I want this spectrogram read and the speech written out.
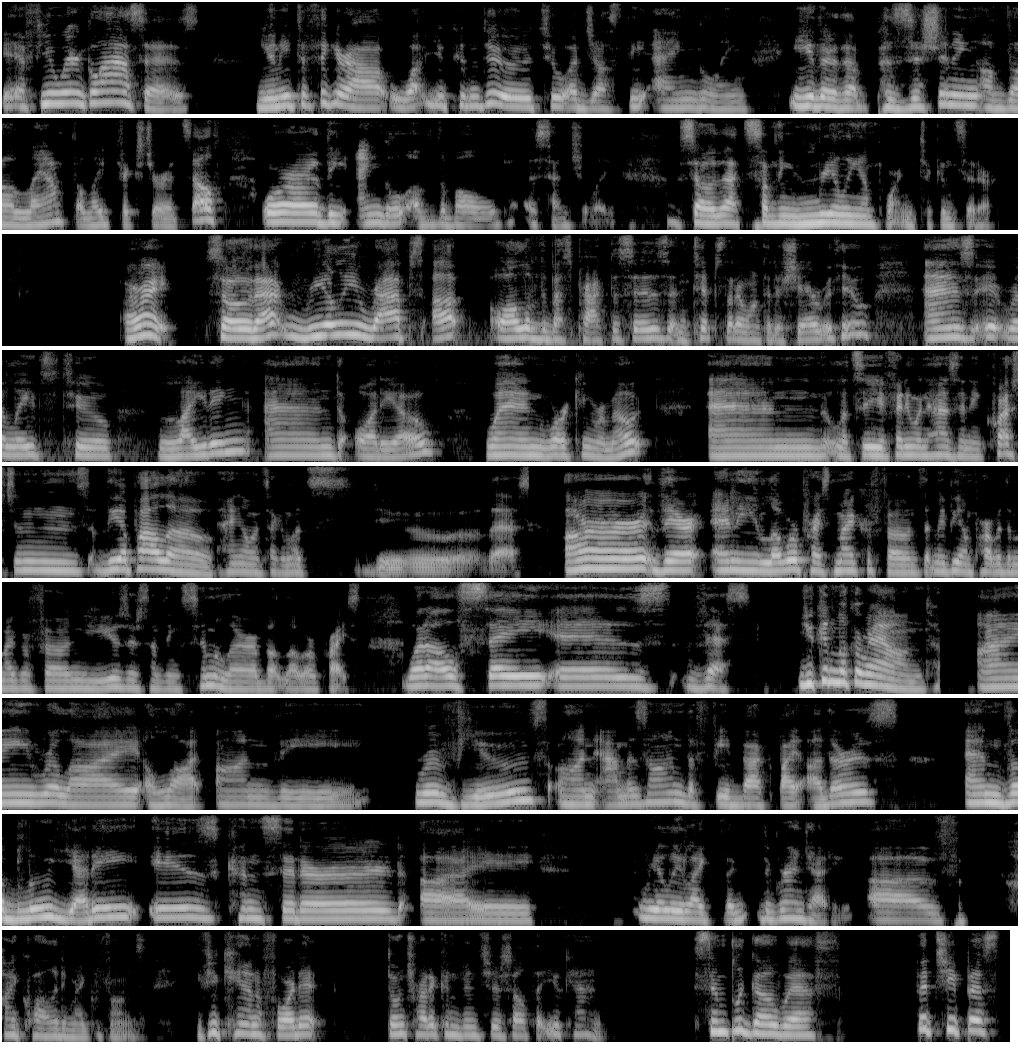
If you wear glasses, you need to figure out what you can do to adjust the angling, either the positioning of the lamp, the light fixture itself, or the angle of the bulb, essentially. So that's something really important to consider. All right. So that really wraps up all of the best practices and tips that I wanted to share with you as it relates to lighting and audio when working remote. And let's see if anyone has any questions. The Apollo, hang on one second. Let's do this. Are there any lower priced microphones that may be on par with the microphone you use or something similar but lower priced? What I'll say is this you can look around. I rely a lot on the reviews on Amazon, the feedback by others. And the Blue Yeti is considered a really like the, the granddaddy of high quality microphones. If you can't afford it, don't try to convince yourself that you can. Simply go with the cheapest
